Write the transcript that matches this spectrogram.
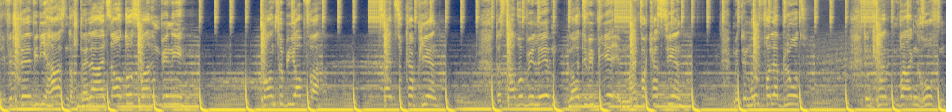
Liefen schnell wie die Hasen, doch schneller als Autos waren wir nie. Born to be Opfer, Zeit zu kapieren, dass da wo wir leben, Leute wie wir eben einfach kassieren. Mit dem Mund voller Blut, den Krankenwagen rufen.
